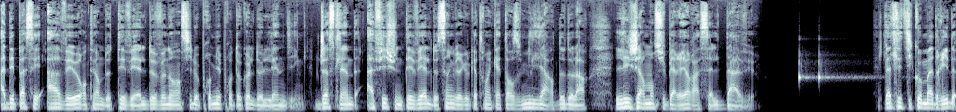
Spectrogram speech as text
a dépassé AAVE en termes de TVL, devenant ainsi le premier protocole de lending. Justland affiche une TVL de 5,94 milliards de dollars, légèrement supérieure à celle d'AAVE. L'Atlético Madrid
